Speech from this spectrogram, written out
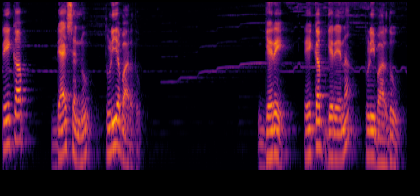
ಟೇಕಾಪ್ ಡ್ಯಾಶನ್ನು ತುಳಿಯಬಾರದು. ಗೆರೆ ಟೇಕಪ್ ಗೆರೆಯನ್ನು ತುಳಿಬಾರದು.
